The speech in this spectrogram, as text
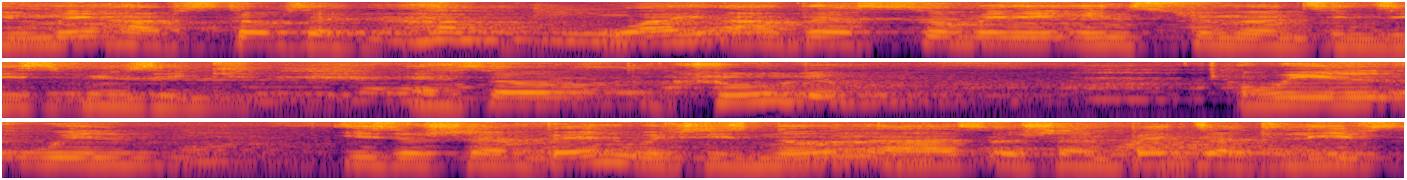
you may have stopped and oh, why are there so many instruments in this music? And so Krug will will is a champagne which is known as a champagne that leaves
